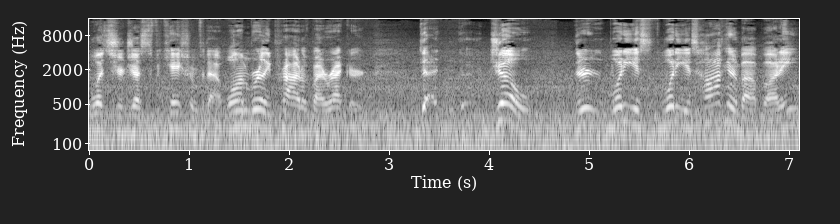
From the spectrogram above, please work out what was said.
what's your justification for that? Well, I'm really proud of my record. D- Joe, there, what are you what are you talking about, buddy?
